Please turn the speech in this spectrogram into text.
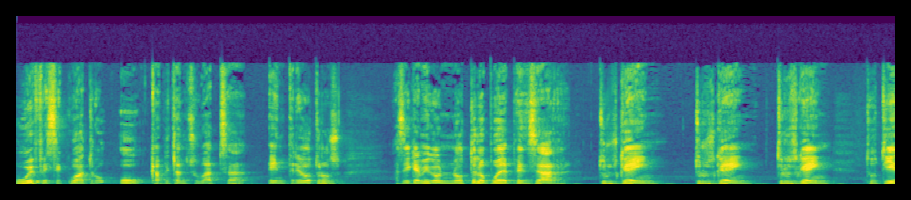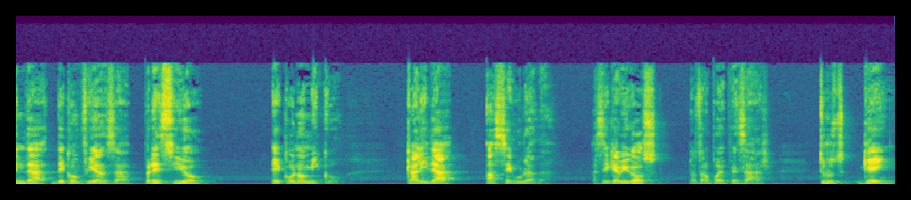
UFC 4 o Capitán Subatsa, entre otros. Así que amigos, no te lo puedes pensar. Trust Game, Trust Game, Trust Game, tu tienda de confianza, precio económico, calidad asegurada. Así que amigos, no te lo puedes pensar. Trust Game,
